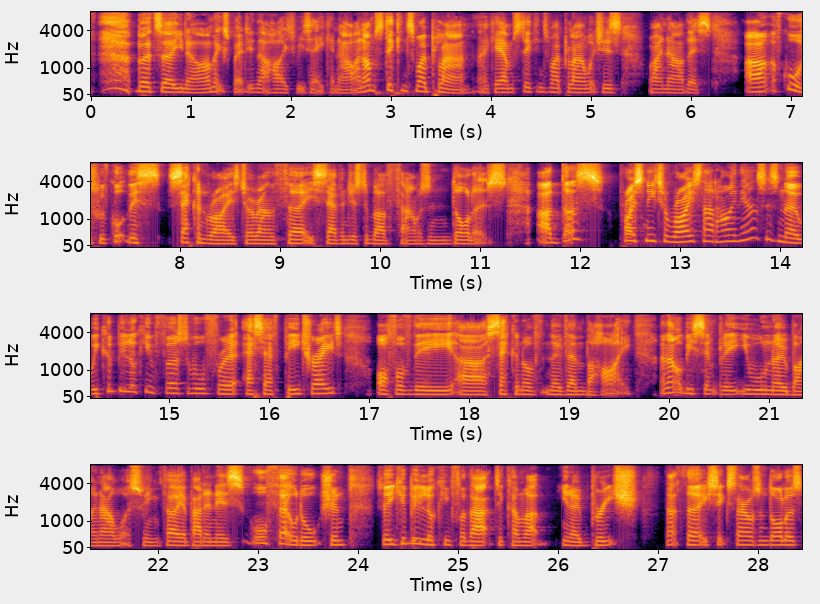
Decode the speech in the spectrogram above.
but uh, you know, I'm expecting that high to be taken out, and I'm sticking to my plan. Okay, I'm sticking to my plan, which is right now this. Uh, of course, we've got this second rise to around 37, just above thousand dollars. Uh, does price need to rise that high? The answer is no. We could be looking first of all for an SFP trade off of the uh, 2nd of November high. And that would be simply, you all know by now what a swing failure pattern is or failed auction. So you could be looking for that to come up, you know, breach that $36,000.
